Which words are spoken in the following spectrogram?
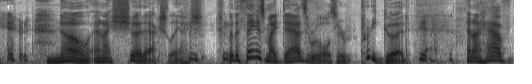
no, and I should actually. I should. but the thing is, my dad's rules are pretty good. Yeah. And I have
